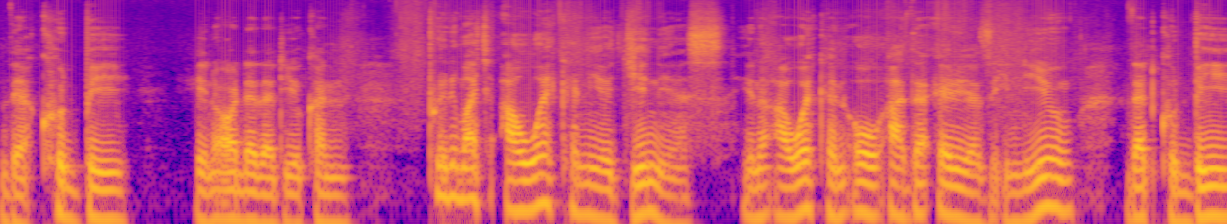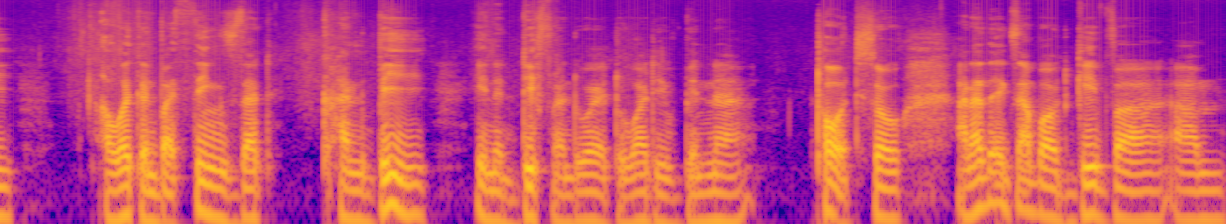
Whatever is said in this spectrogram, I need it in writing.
there could be in order that you can pretty much awaken your genius, you know, awaken all other areas in you that could be awakened by things that can be in a different way to what you've been uh, taught. So another example I would give, uh, um,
